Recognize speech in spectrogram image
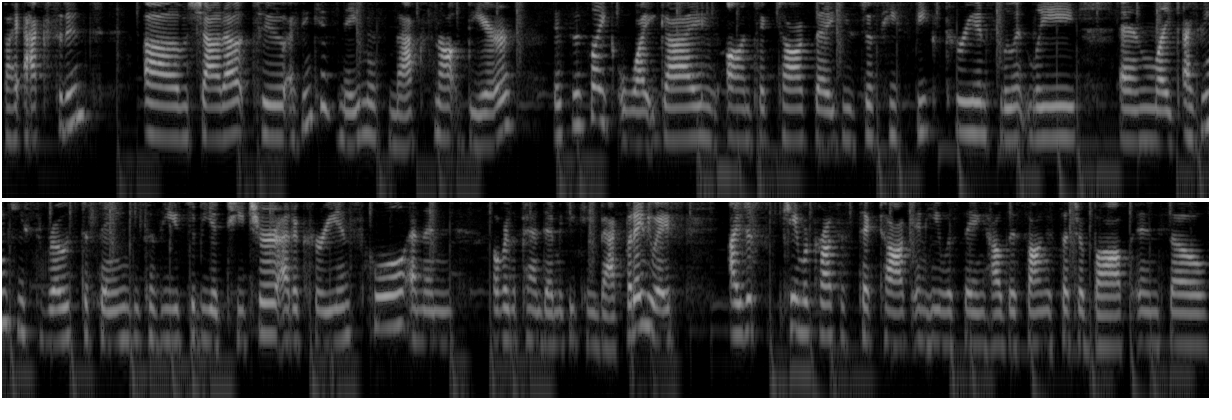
by accident. Um, shout out to I think his name is Max Not Beer. It's this like white guy on TikTok that he's just he speaks Korean fluently and like I think he rose to fame because he used to be a teacher at a Korean school and then over the pandemic he came back. But anyways, I just came across his TikTok and he was saying how this song is such a bop and so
